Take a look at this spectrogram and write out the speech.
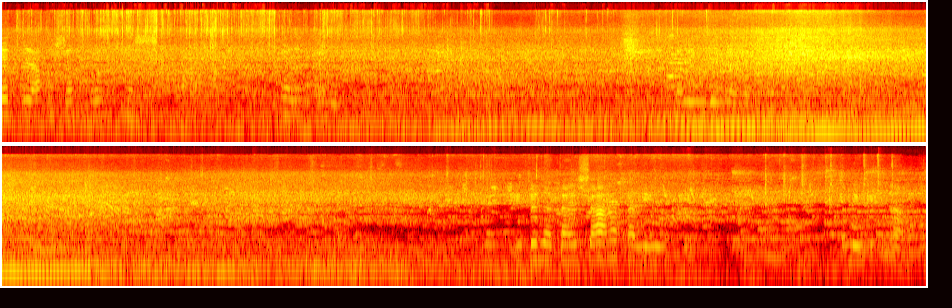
Magbayad pala ako sa Christmas. Kailan kayo? Sa linggo na lang. Dito na tayo sa palingki. Palingki na ako.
